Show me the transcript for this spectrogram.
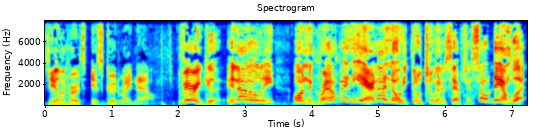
Jalen Hurts is good right now. Very good. And not only on the ground, but in the air. And I know he threw two interceptions. So damn what?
